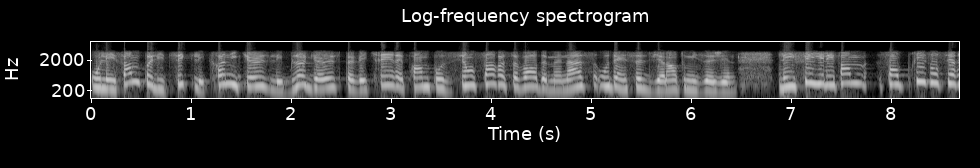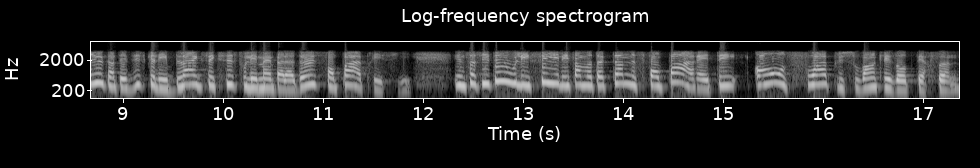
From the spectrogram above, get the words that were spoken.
où les femmes politiques, les chroniqueuses, les blogueuses peuvent écrire et prendre position sans recevoir de menaces ou d'insultes violentes ou misogynes. Les filles et les femmes sont prises au sérieux quand elles disent que les blagues sexistes ou les mains baladeuses sont pas appréciées. Une société où les filles et les femmes autochtones ne se font pas arrêter onze fois plus souvent que les autres personnes.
